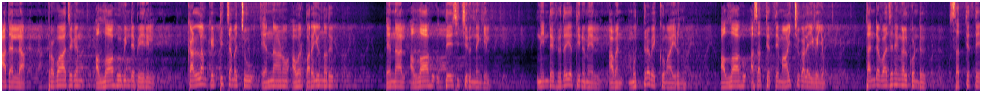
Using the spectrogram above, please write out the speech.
അതല്ല പ്രവാചകൻ അള്ളാഹുവിന്റെ പേരിൽ കള്ളം കെട്ടിച്ചമച്ചു എന്നാണോ അവർ പറയുന്നത് എന്നാൽ അള്ളാഹു ഉദ്ദേശിച്ചിരുന്നെങ്കിൽ നിന്റെ ഹൃദയത്തിനുമേൽ അവൻ മുദ്ര വയ്ക്കുമായിരുന്നു അള്ളാഹു അസത്യത്തെ മായ്ച്ചു കളയുകയും തന്റെ വചനങ്ങൾ കൊണ്ട് സത്യത്തെ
